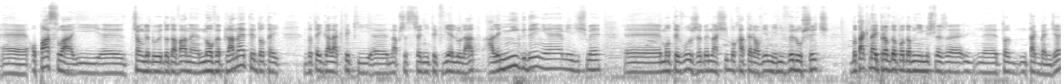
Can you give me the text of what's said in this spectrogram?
e, opasła i e, ciągle były dodawane nowe planety do tej, do tej galaktyki e, na przestrzeni tych wielu lat, ale nigdy nie mieliśmy e, motywu, żeby nasi bohaterowie mieli wyruszyć bo tak najprawdopodobniej myślę, że e, to tak będzie,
